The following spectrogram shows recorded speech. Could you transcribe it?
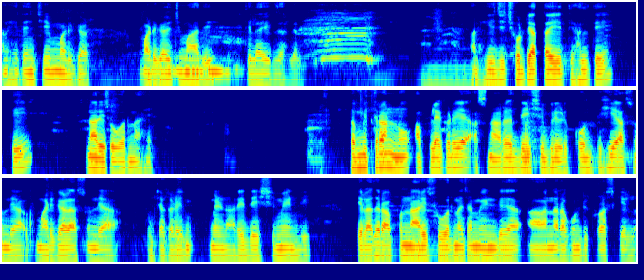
आणि ही त्यांची मडगाळ मडगाळची मादी तिला एक झालेली. आणि ही जी छोटी आता येते हलते ती नारी सुवर्ण आहे. तर मित्रांनो आपल्याकडे असणारं देशी ब्रीड कोणतीही असू द्या मडगाळ असू द्या तुमच्याकडे मिळणारी देशी मेंढी. तिला जर आपण नारी सुवर्णाच्या मेंढ्या नराकुंटी नराकुंडी क्रॉस केलं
